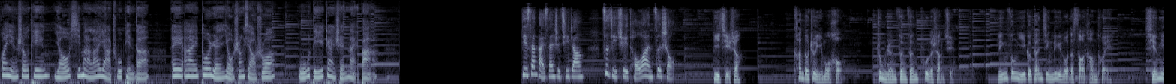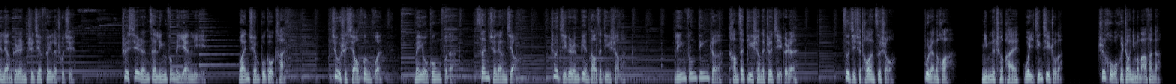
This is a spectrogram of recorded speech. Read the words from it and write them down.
欢迎收听由喜马拉雅出品的 AI 多人有声小说《无敌战神奶爸》第三百三十七章：自己去投案自首。一起上！看到这一幕后，众人纷纷扑了上去。林峰一个干净利落的扫堂腿，前面两个人直接飞了出去。这些人在林峰的眼里完全不够看。就是小混混，没有功夫的，三拳两脚，这几个人便倒在地上了。林峰盯着躺在地上的这几个人，自己去投案自首，不然的话，你们的车牌我已经记住了，之后我会找你们麻烦的，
